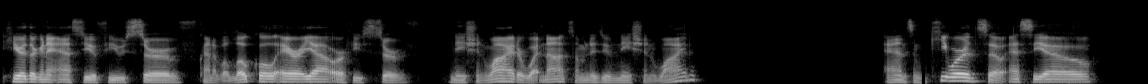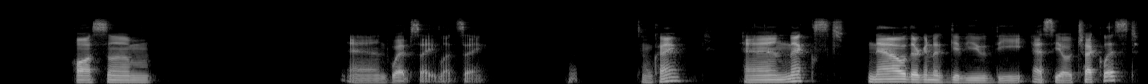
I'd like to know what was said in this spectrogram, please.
here they're going to ask you if you serve kind of a local area or if you serve nationwide or whatnot. So I'm going to do nationwide. And some keywords. So SEO, awesome, and website, let's say. Okay, and next, now they're going to give you the SEO checklist.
